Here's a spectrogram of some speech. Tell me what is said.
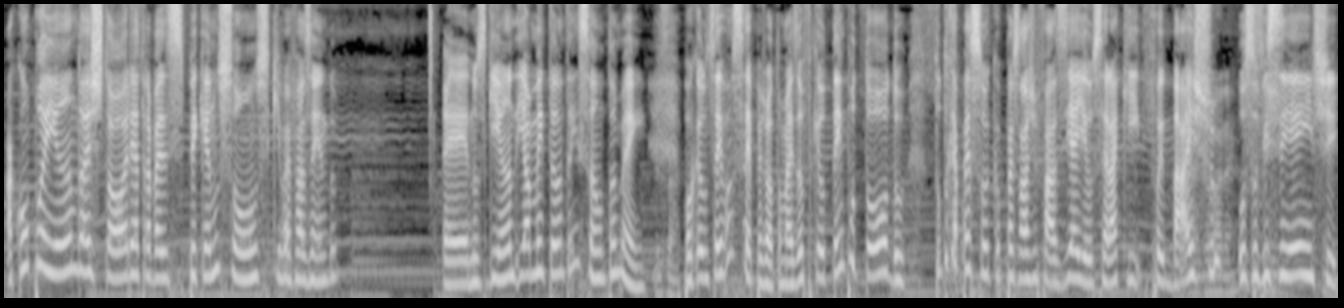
acompanhando a história através desses pequenos sons que vai fazendo. é, nos guiando e aumentando a tensão também. Exato. Porque eu não sei você, PJ, mas eu fiquei o tempo todo, tudo que a pessoa, que o personagem fazia, eu, será que foi baixo Agora. o suficiente?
